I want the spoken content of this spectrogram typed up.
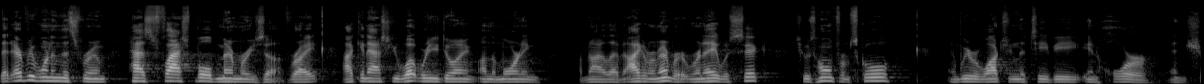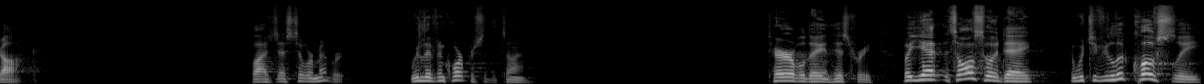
that everyone in this room has flashbulb memories of, right? I can ask you, what were you doing on the morning of 9 11? I can remember it. Renee was sick, she was home from school, and we were watching the TV in horror and shock. Well, I still remember it. We lived in Corpus at the time. Terrible day in history. But yet, it's also a day in which, if you look closely,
